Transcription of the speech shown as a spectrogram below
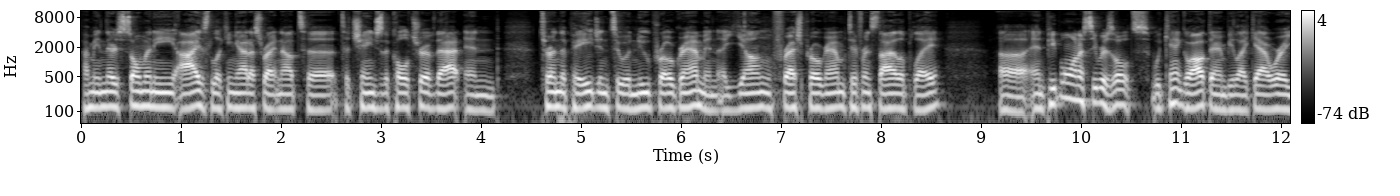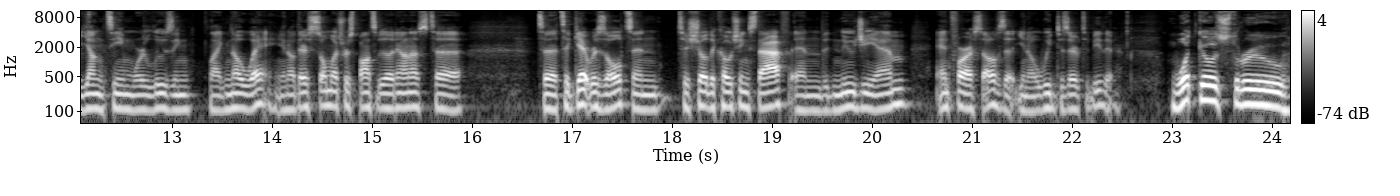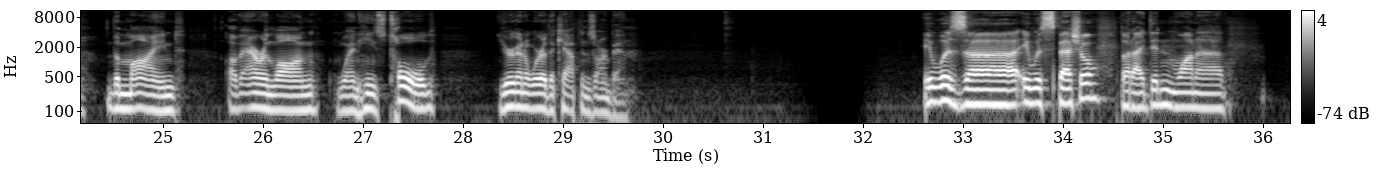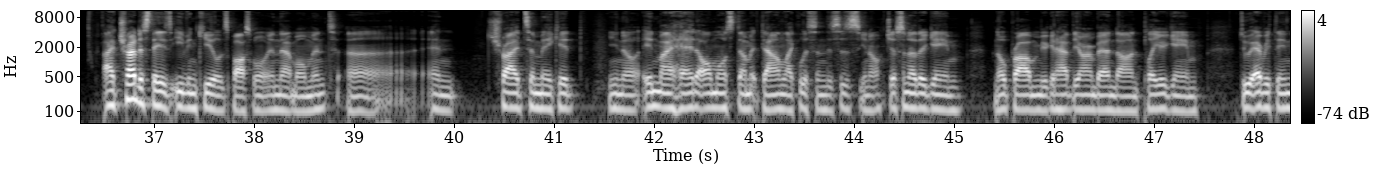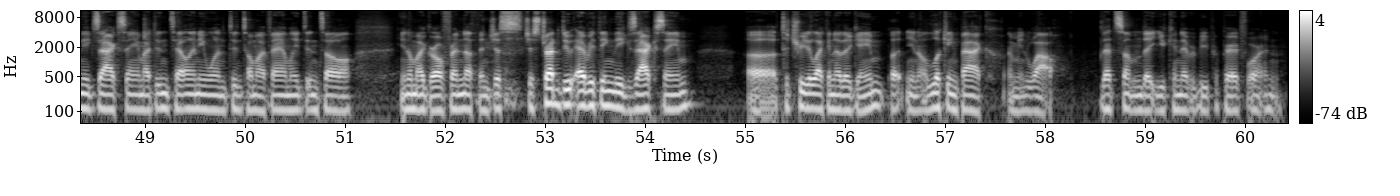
I mean, there's so many eyes looking at us right now to to change the culture of that and turn the page into a new program and a young, fresh program, different style of play. Uh, and people want to see results. We can't go out there and be like, "Yeah, we're a young team, we're losing." Like, no way. You know, there's so much responsibility on us to to to get results and to show the coaching staff and the new GM and for ourselves that you know we deserve to be there. What goes through the mind of Aaron Long when he's told you're going to wear the captain's armband? It was uh, it was special, but I didn't want to. I tried to stay as even keel as possible in that moment, uh, and tried to make it, you know, in my head, almost dumb it down. Like, listen, this is, you know, just another game. No problem. You're gonna have the armband on. Play your game. Do everything the exact same. I didn't tell anyone. Didn't tell my family. Didn't tell, you know, my girlfriend. Nothing. Just just try to do everything the exact same, uh, to treat it like another game. But you know, looking back, I mean, wow, that's something that you can never be prepared for, and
